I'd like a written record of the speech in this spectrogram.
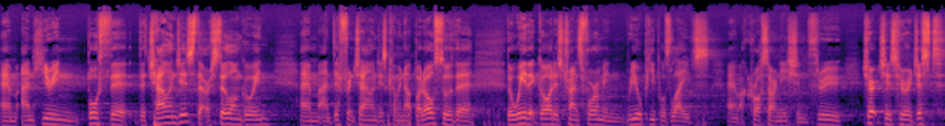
um, and hearing both the, the challenges that are still ongoing um, and different challenges coming up, but also the, the way that God is transforming real people's lives um, across our nation through churches who are just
